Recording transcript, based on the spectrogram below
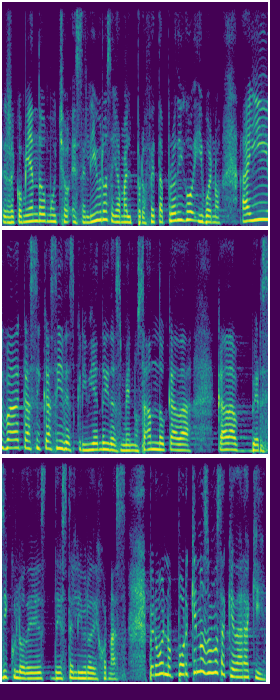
les recomiendo mucho ese libro, se llama El Profeta Pródigo, y bueno, ahí va casi, casi describiendo y desmenuzando cada, cada versículo de, este libro de Jonás. Pero bueno, ¿por qué nos vamos a quedar aquí?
